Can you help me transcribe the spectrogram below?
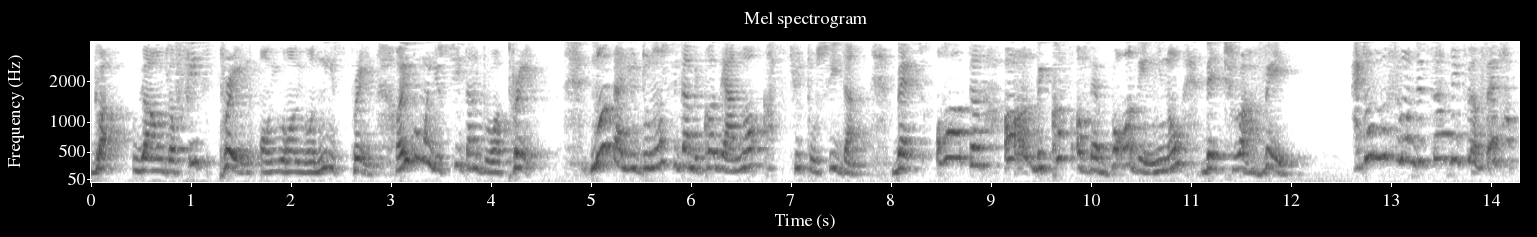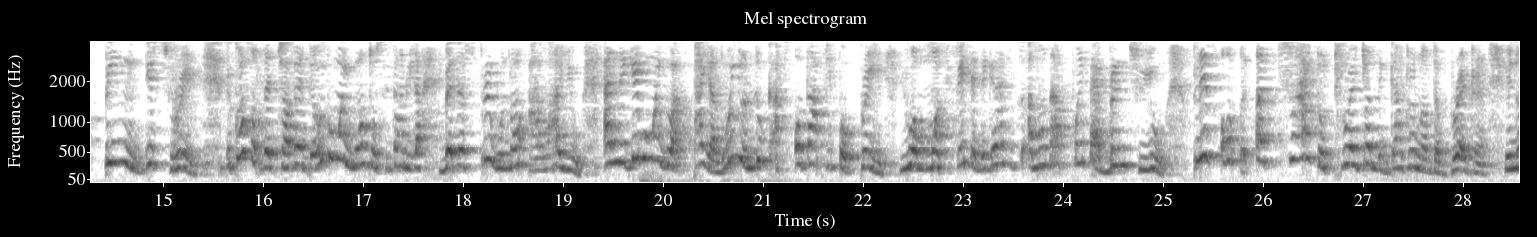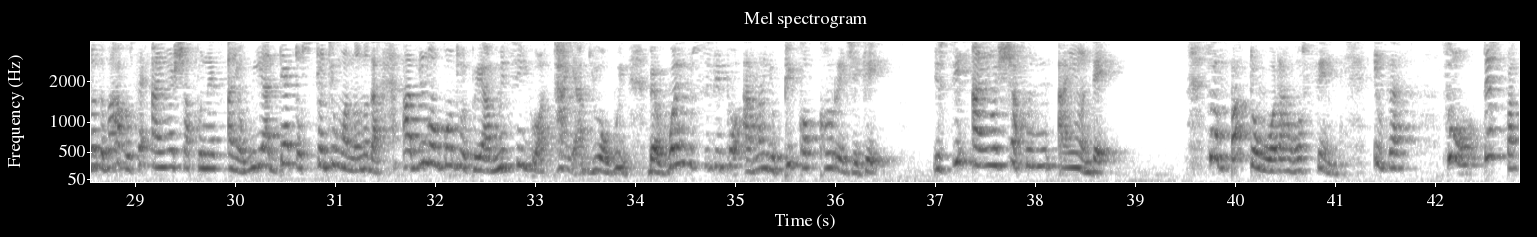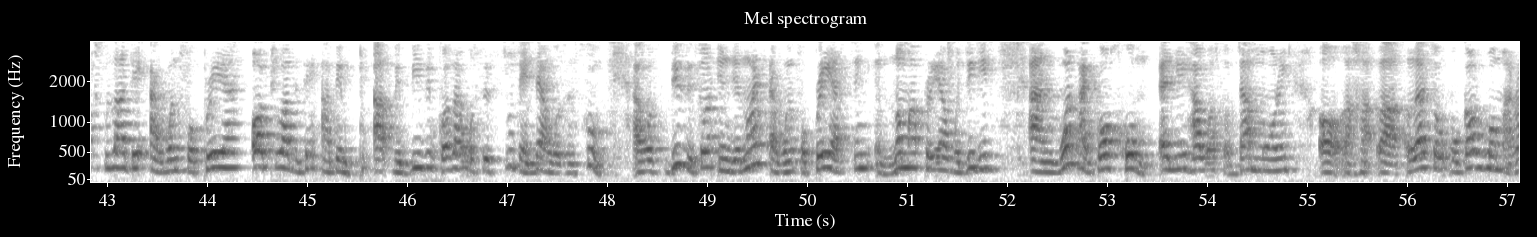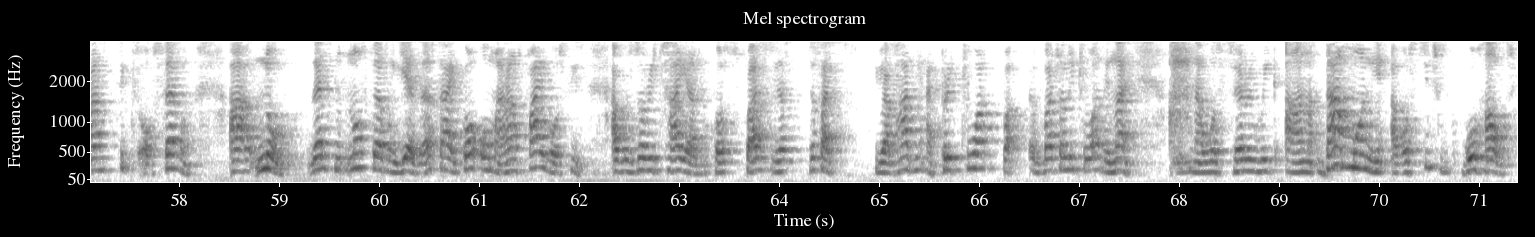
You are, you are on your feet praying, or you are on your knees praying. Or even when you sit down, you are praying. Not that you do not sit down because they are not asked you to sit down, but all the all because of the burden, you know, they travail. I don't know if you understand if you have ever been in this room because of the. The only one you want to sit down, relax, but the spirit will not allow you. And again, when you are tired, when you look at other people praying, you are motivated. Again, that is another point I bring to you. Please uh, uh, try to treasure the gathering of the brethren. You know, the Bible says, iron sharpens iron. We are there to strengthen one another. Have you not gone to a prayer meeting? You are tired, you are weak. But when you see people around you, pick up courage again. You see iron sharpening iron there. So back to what I was saying is that so this particular day, I went for prayers. All throughout the day, I've been I've been busy because I was a student. Then I was in school. I was busy. So in the night, I went for prayers. Think in normal prayer, we did it. And when I got home, early hours of that morning, or uh, uh, let's say we got home around six or seven. Uh, no, that's not seven years. That's I got home around five or six. I was very tired because just, just as you have had me, I prayed throughout, virtually throughout the night, and I was very weak. And that morning, I was still to go out.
